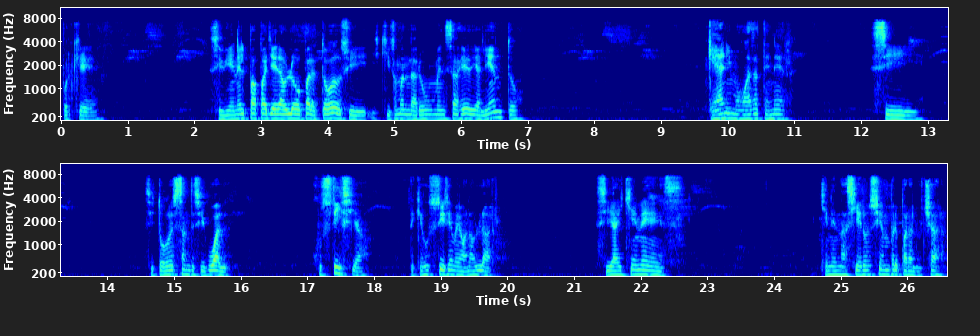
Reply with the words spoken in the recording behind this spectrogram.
Porque si bien el Papa ayer habló para todos y, quiso mandar un mensaje de aliento, ¿qué ánimo vas a tener si, si todo es tan desigual? Justicia, ¿de qué justicia me van a hablar? si hay quienes quienes nacieron siempre para luchar,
